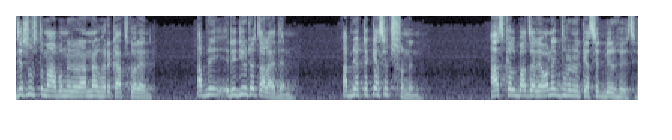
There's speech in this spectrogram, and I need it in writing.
যে সমস্ত মা বোনেরা রান্নাঘরে কাজ করেন, আপনি রেডিওটা চালায় দেন, আপনি একটা ক্যাসেট শোনেন। আজকাল বাজারে অনেক ধরনের ক্যাসেট বের হয়েছে।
